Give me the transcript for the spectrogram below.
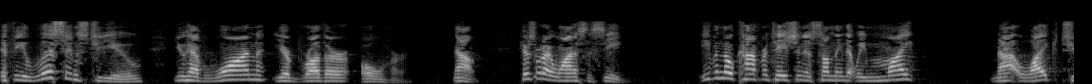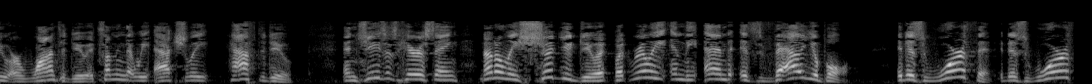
If he listens to you, you have won your brother over. Now, here's what I want us to see even though confrontation is something that we might not like to or want to do, it's something that we actually have to do. And Jesus here is saying, not only should you do it, but really in the end, it's valuable. It is worth it. It is worth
